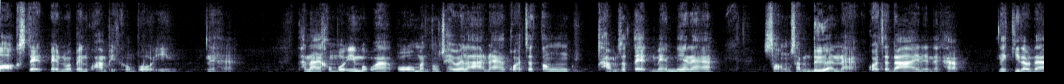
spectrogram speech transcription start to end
ออก statement ว่าเป็นความผิดของโบอิงนะฮะ ทนายของโบอิงบอกว่าโอ้มันต้องใช้เวลานะ กว่าจะต้องทำ statement เนี่ยนะสองสามเดือนน่ะกว่าจะได้เนี่ยนะครับนิกกี้ลาวด้า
